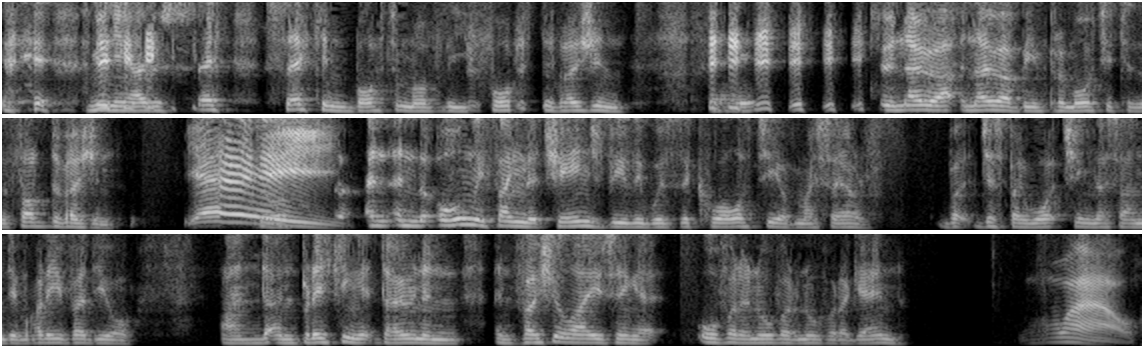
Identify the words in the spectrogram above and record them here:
meaning I was se- second bottom of the fourth division, uh, to now now I've been promoted to the third division. Yay! So, and and the only thing that changed really was the quality of my serve. But just by watching this Andy Murray video and and breaking it down and and visualizing it over and over and over again. Wow.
